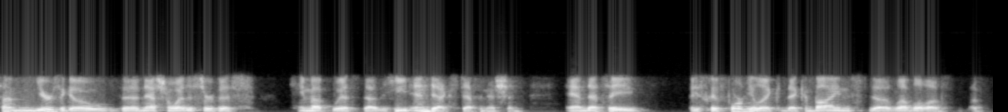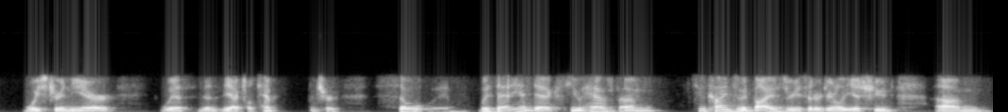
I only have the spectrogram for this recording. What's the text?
some years ago, the National Weather Service came up with uh, the heat index definition. And that's a basically a formula that combines the level of, of moisture in the air with the, the, actual temperature. So with that index, you have um, two kinds of advisories that are generally issued, um,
